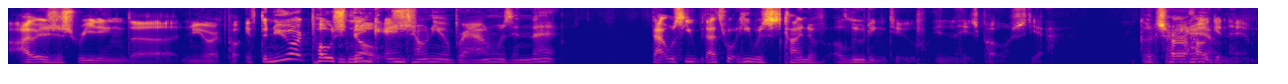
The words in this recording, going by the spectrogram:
I was just reading the New York Post. If the New York Post You knows think Antonio Brown was in that? that was he, that's what he was kind of alluding to in his post. Yeah, Good it's her him. hugging him.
